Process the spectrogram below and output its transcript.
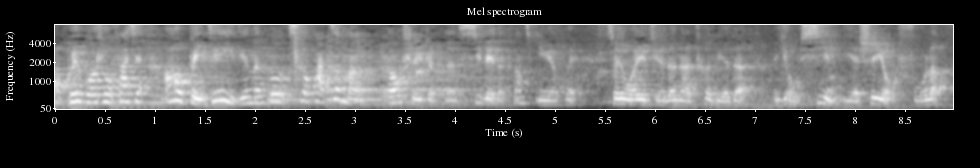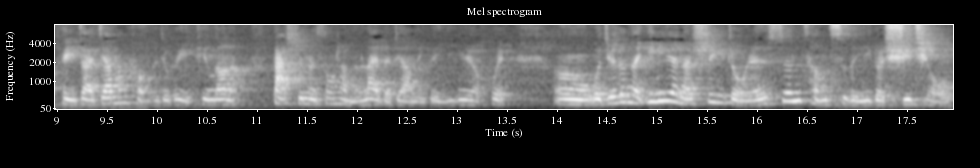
我回国时候，发现哦，北京已经能够策划这么高水准的系列的钢琴音乐会，所以我也觉得呢特别的有幸，也是有福了，可以在家门口呢就可以听到呢大师们送上门来的这样的一个音乐会。嗯，我觉得呢音乐呢是一种人深层次的一个需求，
